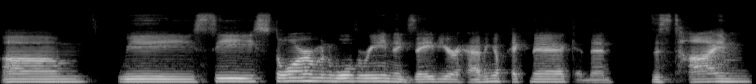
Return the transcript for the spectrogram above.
Um, we see Storm and Wolverine and Xavier having a picnic, and then this time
